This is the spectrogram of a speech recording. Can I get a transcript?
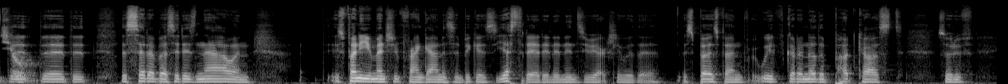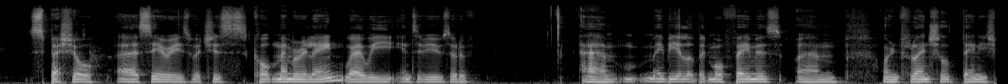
sure. the, the, the the setup as it is now. And it's funny you mentioned Frank Arnesen because yesterday I did an interview actually with a, a Spurs fan. We've got another podcast sort of special uh, series which is called Memory Lane, where we interview sort of um, maybe a little bit more famous um, or influential Danish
